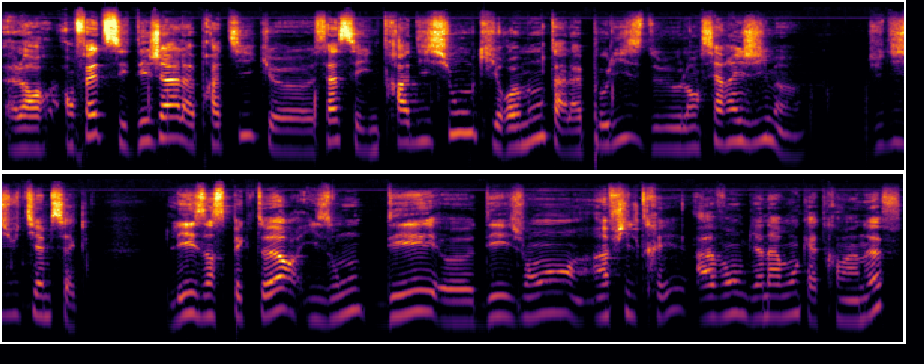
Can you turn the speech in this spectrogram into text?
Alors, en fait, c'est déjà la pratique. Euh, ça, c'est une tradition qui remonte à la police de l'Ancien Régime du XVIIIe siècle. Les inspecteurs, ils ont des, euh, gens infiltrés avant, bien avant 89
